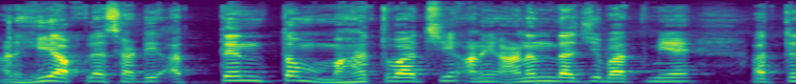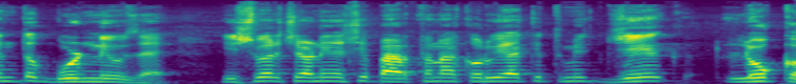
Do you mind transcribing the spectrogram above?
आणि ही आपल्यासाठी अत्यंत महत्त्वाची आणि आनंदाची बातमी आहे. अत्यंत गुड न्यूज आहे. ईश्वरचरणी अशी प्रार्थना करूया की तुम्ही जे लोक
